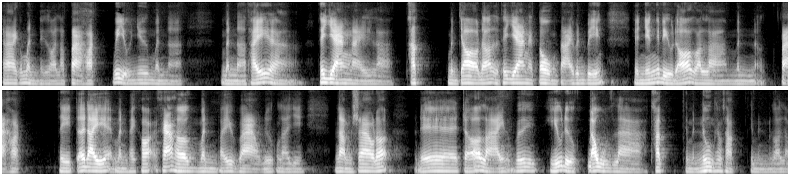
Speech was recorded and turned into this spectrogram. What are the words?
sai của mình thì gọi là tà hoặc ví dụ như mình ờ, mình thấy thấy thế gian này là thật mình cho đó là thế gian này tồn tại bên viễn. Thì những cái điều đó gọi là mình ờ, tà hoặc thì tới đây mình phải khó, khá hơn mình phải vào được là gì? Làm sao đó để trở lại với hiểu được đâu là thật thì mình nương theo thật thì mình gọi là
